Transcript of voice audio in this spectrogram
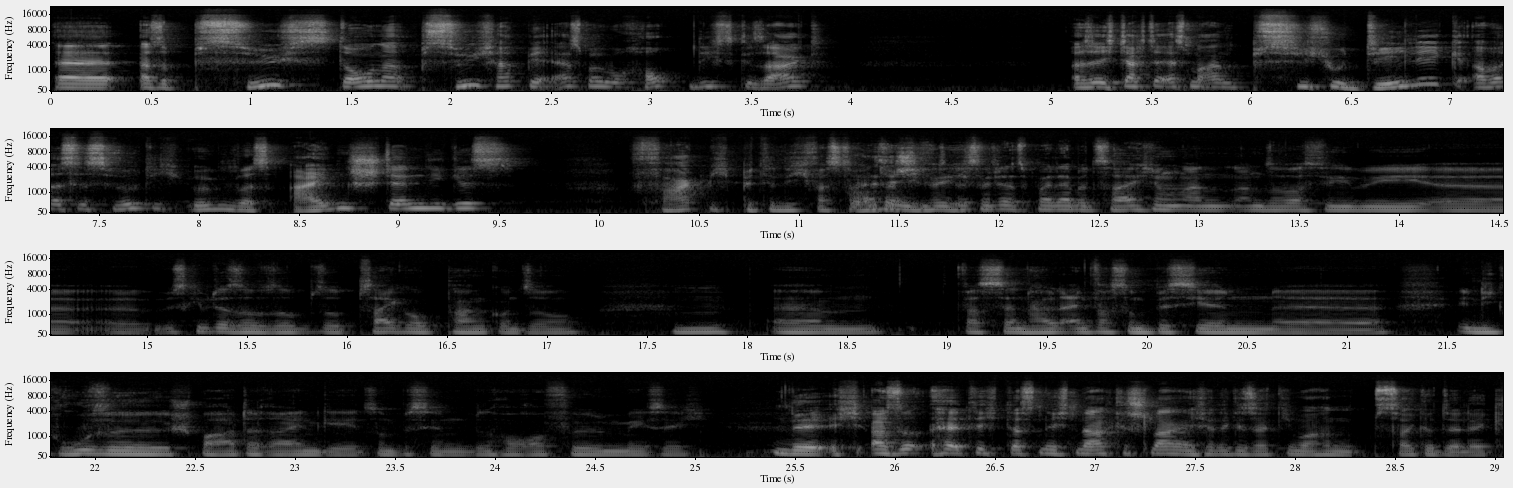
Äh, also Psychstoner, Psych hat mir erstmal überhaupt nichts gesagt. Also ich dachte erstmal an Psychedelik, aber es ist wirklich irgendwas Eigenständiges. Frag mich bitte nicht, was der Weiß ich, Unterschied ich, ich ist. würde jetzt bei der Bezeichnung an, an sowas wie, wie äh, äh, es gibt ja so, so, so Psychopunk und so. Hm. ähm, was dann halt einfach so ein bisschen äh, in die Gruselsparte reingeht, so ein bisschen Horrorfilmmäßig. Nee, ich, also hätte ich das nicht nachgeschlagen, ich hätte gesagt, die machen Psychedelic.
